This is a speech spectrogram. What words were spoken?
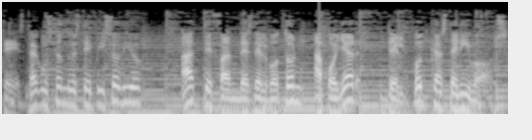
¿Te está gustando este episodio? Hazte fan desde el botón Apoyar del podcast de Nivos.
